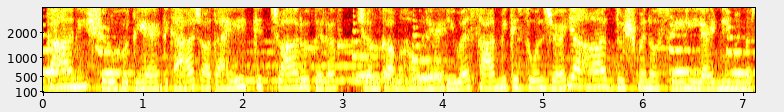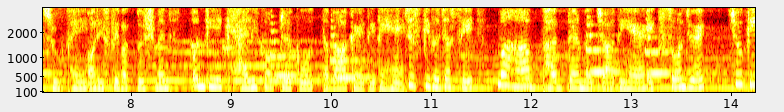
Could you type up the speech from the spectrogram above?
कहानी शुरू होती है। दिखाया जाता है कि चारों तरफ़ जंग का माहौल है। यूएस आर्मी के सोल्जर यहाँ दुश्मनों से लड़ने में मसरूफ हैं और इसके वक्त दुश्मन उनके एक हेलीकॉप्टर को तबाह कर देते हैं, जिसकी वजह से वहाँ भगदड़ मच जाती है। एक सोल्जर जो कि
